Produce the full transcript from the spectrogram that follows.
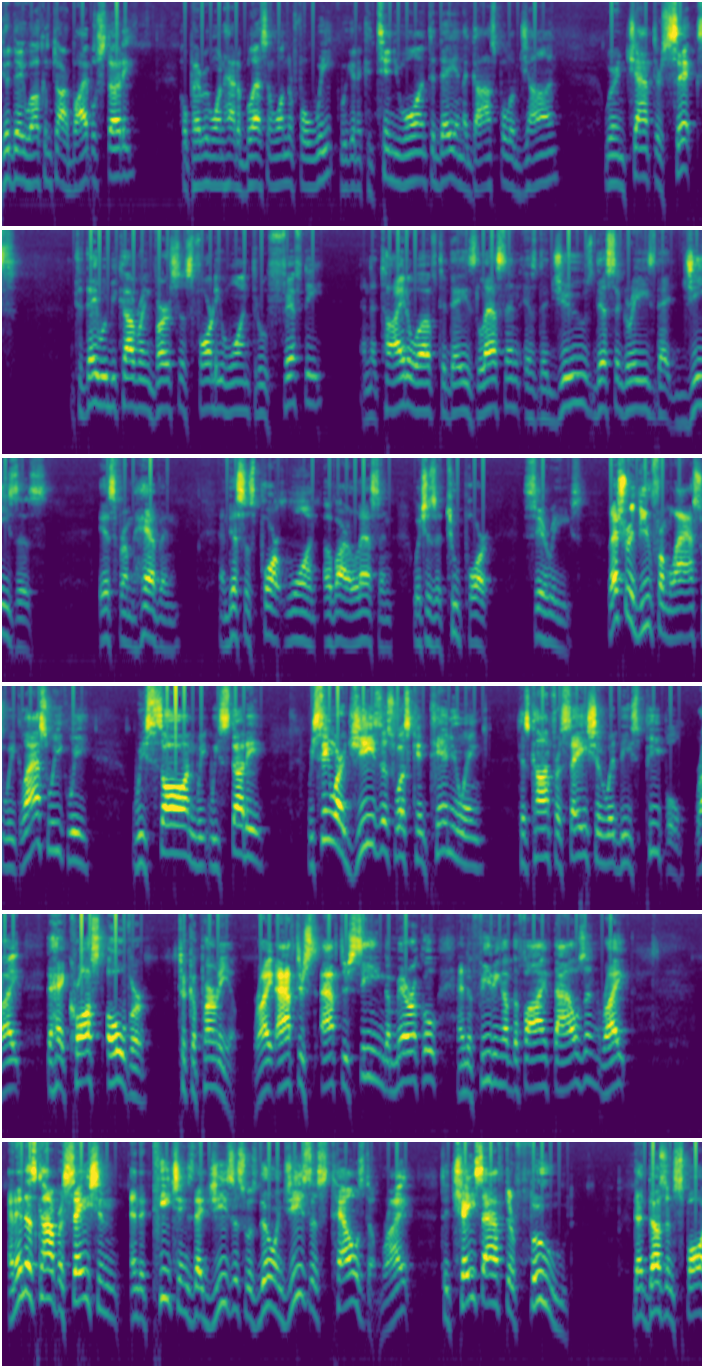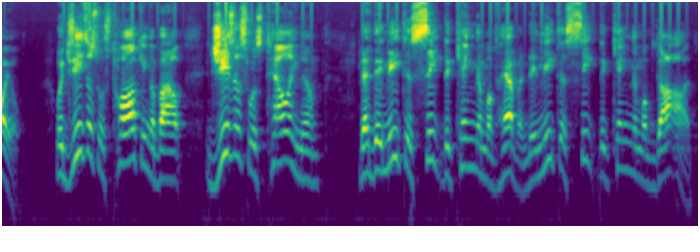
Good day. Welcome to our Bible study. Hope everyone had a blessed and wonderful week. We're going to continue on today in the Gospel of John. We're in chapter 6. Today we'll be covering verses 41 through 50. And the title of today's lesson is The Jews Disagrees That Jesus is from Heaven. And this is part one of our lesson, which is a two-part series. Let's review from last week. Last week we we saw and we, we studied we see where Jesus was continuing his conversation with these people, right? That had crossed over to Capernaum, right? After after seeing the miracle and the feeding of the 5,000, right? And in this conversation and the teachings that Jesus was doing, Jesus tells them, right, to chase after food that doesn't spoil. What Jesus was talking about, Jesus was telling them that they need to seek the kingdom of heaven. They need to seek the kingdom of God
